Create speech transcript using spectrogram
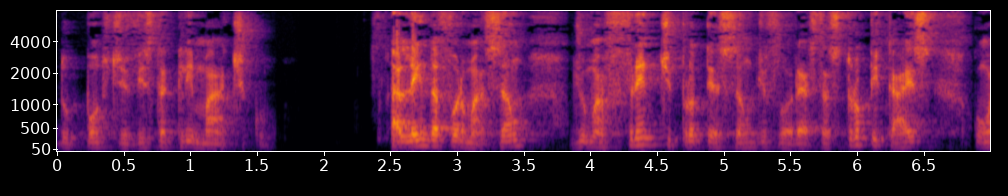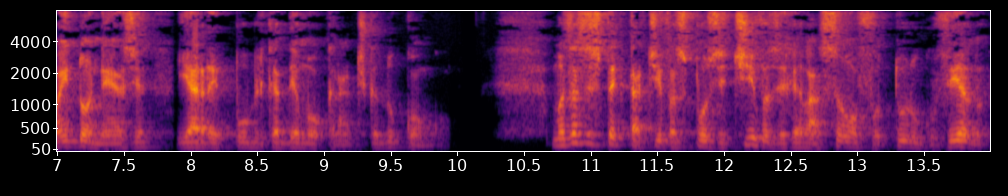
do ponto de vista climático, além da formação de uma frente de proteção de florestas tropicais com a Indonésia e a República Democrática do Congo. Mas as expectativas positivas em relação ao futuro governo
